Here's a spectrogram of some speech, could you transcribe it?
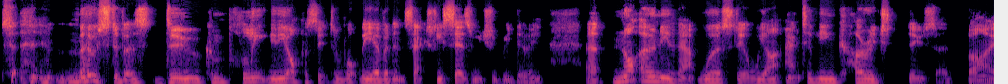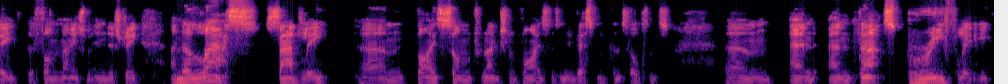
most of us do completely the opposite to what the evidence actually says we should be doing. Uh, not only that, worse still, we are actively encouraged to do so by the fund management industry. And alas, sadly, um, by some financial advisors and investment consultants. Um, and, and that's briefly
